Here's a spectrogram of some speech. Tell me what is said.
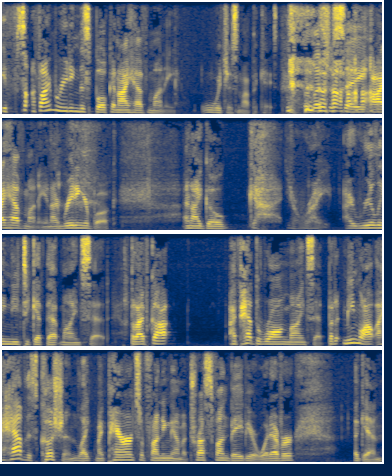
if if I'm reading this book and I have money, which is not the case, but let's just say I have money and I'm reading your book, and I go, God, you're right. I really need to get that mindset, but I've got. I've had the wrong mindset. But meanwhile, I have this cushion, like my parents are funding me. I'm a trust fund baby or whatever. Again,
